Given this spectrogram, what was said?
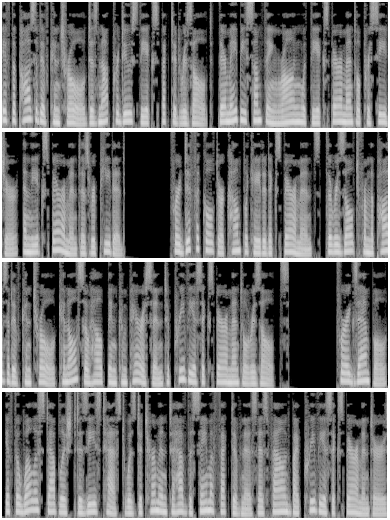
If the positive control does not produce the expected result, there may be something wrong with the experimental procedure, and the experiment is repeated. For difficult or complicated experiments, the result from the positive control can also help in comparison to previous experimental results. For example, if the well-established disease test was determined to have the same effectiveness as found by previous experimenters,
